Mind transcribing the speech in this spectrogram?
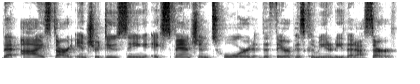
that I start introducing expansion toward the therapist community that I serve.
